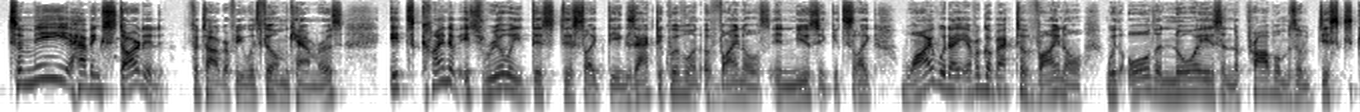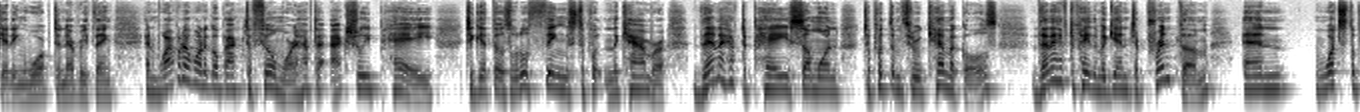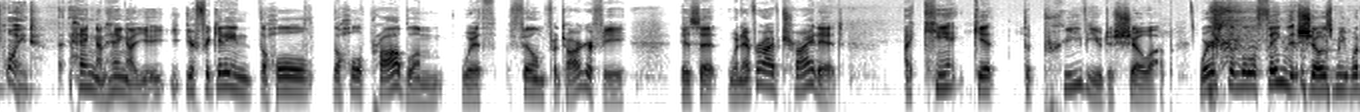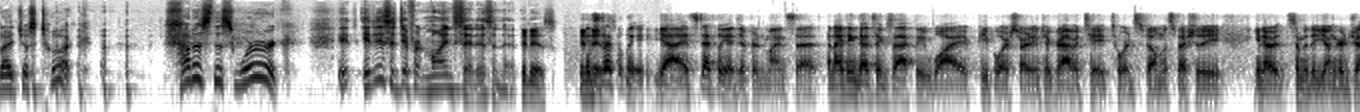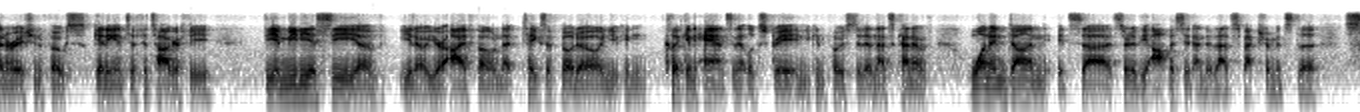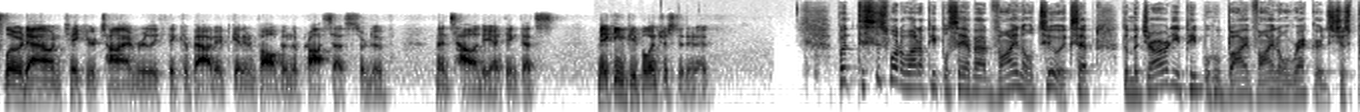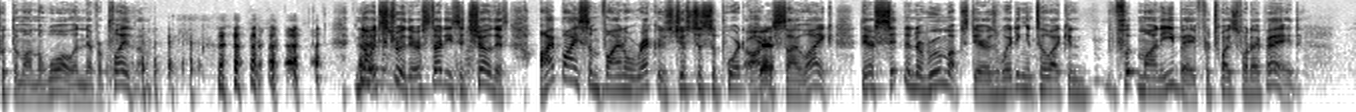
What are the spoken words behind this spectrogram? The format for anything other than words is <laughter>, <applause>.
to me, having started photography with film cameras it's kind of it's really this this like the exact equivalent of vinyls in music. It's like why would i ever go back to vinyl with all the noise and the problems of discs getting warped and everything? And why would i want to go back to film where i have to actually pay to get those little things to put in the camera? Then i have to pay someone to put them through chemicals. Then i have to pay them again to print them. And what's the point? Hang on hang on. You, you're forgetting the whole the whole problem with film photography is that whenever I've tried it, I can't get the preview to show up. Where's the little thing that shows me what I just took? How does this work? It, it is a different mindset, isn't it? It is. It it's is. definitely, yeah, it's definitely a different mindset. And I think that's exactly why people are starting to gravitate towards film, especially, you know, some of the younger generation folks getting into photography the immediacy of you know your iphone that takes a photo and you can click enhance and it looks great and you can post it. And that's kind of one and done. It's uh, sort of the opposite end of that spectrum. It's the slow down take your time really think about it get involved in the process sort of mentality. I think that's making people interested in it but this is what a lot of people say about vinyl too, except the majority of people who buy vinyl records just put them on the wall and never play them. <laughs> no, it's true. There are studies that show this. I buy some vinyl records just to support artists sure. I like. They're sitting in a room upstairs waiting until I can flip them on eBay for twice what I paid.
